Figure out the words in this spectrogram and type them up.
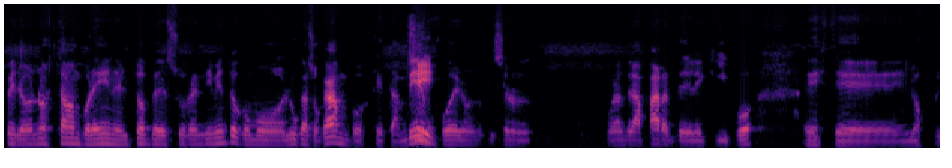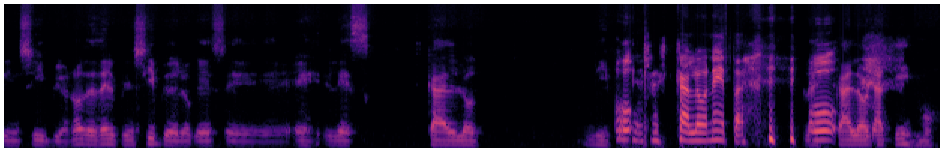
pero no estaban por ahí en el tope de su rendimiento, como Lucas Ocampos, que también Sí. fueron, hicieron, fueron de la parte del equipo este, en los principios, ¿no? Desde el principio de lo que es, eh, es el escalo- Oh, El escaloneta. el oh. escalonatismo.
